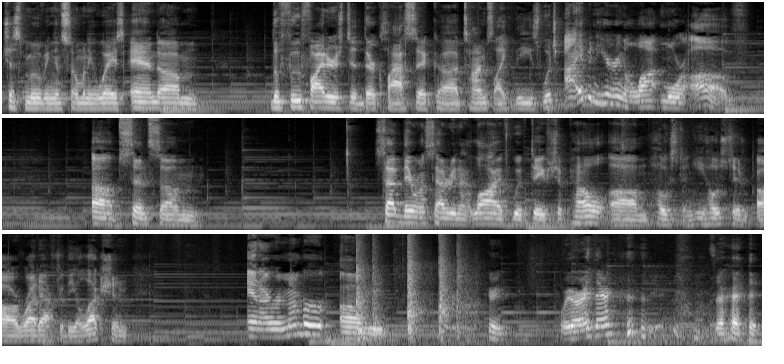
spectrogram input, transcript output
just moving in so many ways. And um, the Foo Fighters did their classic uh, Times Like These, which I've been hearing a lot more of uh, since um, they were on Saturday Night Live with Dave Chappelle um, hosting. He hosted uh, right after the election. And I remember um, here, were you right there? right.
